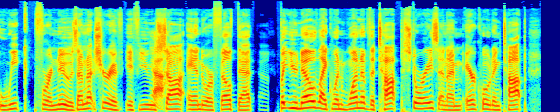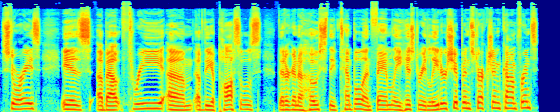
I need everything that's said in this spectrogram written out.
week for news. I'm not sure if, if you yeah. saw and or felt that. But you know, like when one of the top stories, and I'm air quoting top stories, is about three um, of the apostles that are going to host the Temple and Family History Leadership Instruction Conference.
